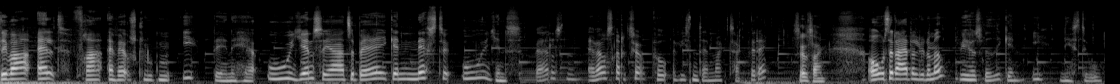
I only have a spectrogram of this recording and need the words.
Det var alt fra Erhvervsklubben i denne her uge. Jens og jeg er tilbage igen i næste uge. Jens Bertelsen, erhvervsredaktør på Avisen Danmark. Tak for i dag. Selv tak. Og til dig, der lytter med, vi høres ved igen i næste uge.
